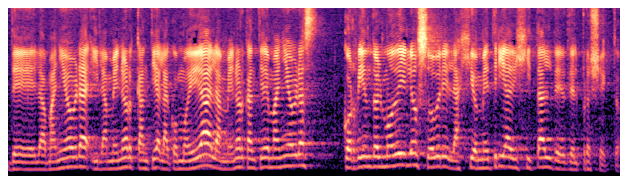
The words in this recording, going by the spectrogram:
de la maniobra y la menor cantidad, la comodidad, la menor cantidad de maniobras corriendo el modelo sobre la geometría digital del proyecto.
